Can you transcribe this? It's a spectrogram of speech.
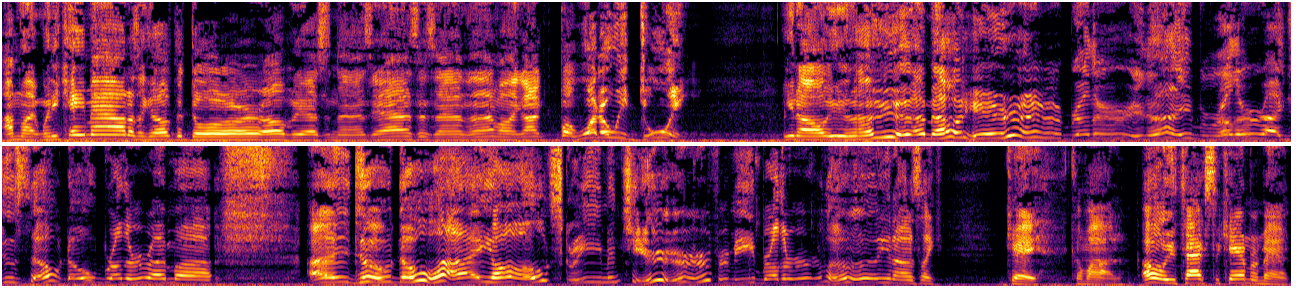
I'm like, when he came out, I was like, oh, the door, oh, yes, and this, yes, and this. I'm like, but what are we doing? you know, I'm out here, brother, and I, brother, I just don't know, brother. I'm, uh, I don't know why y'all scream and cheer for me, brother. Uh, you know, it's like, okay, come on. Oh, you taxed the cameraman.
